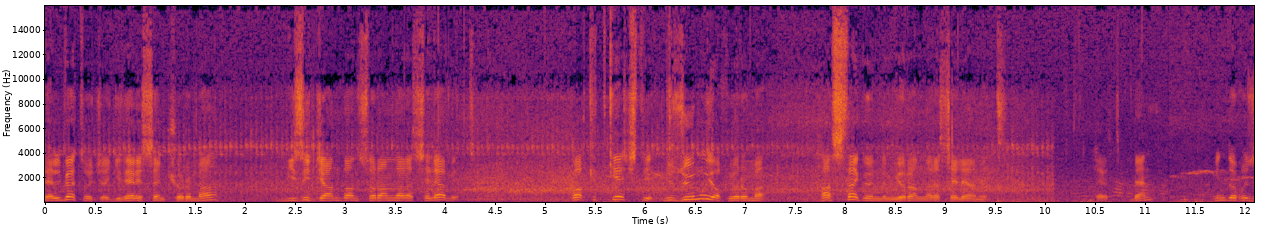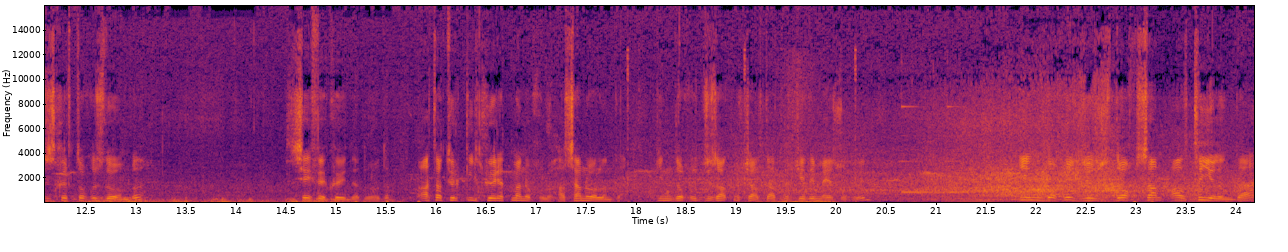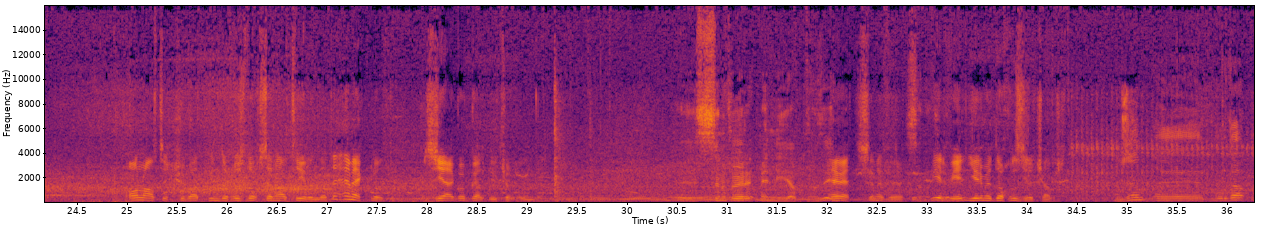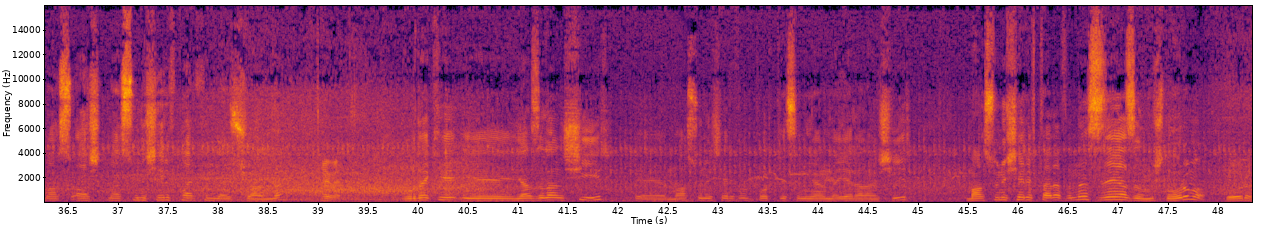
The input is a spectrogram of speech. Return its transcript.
Selbet Hoca gidersen Çorum'a bizi candan soranlara selam et. Vakit geçti, lüzumu yok yoruma. Hasta gönlüm yoranlara selam et. Evet ben 1949 doğumlu. Seyfe köyünde doğdum. Atatürk İlköğretmen Okulu Hasanoğlu'nda 1966-67 mezunuyum. 1996 yılında 16 Şubat 1996 yılında da emekli oldum. Ziya Gökalp İlkokulu'nda. Ee, sınıf öğretmenliği yaptınız değil mi? Evet sınıf öğretmeni. Bir bir 29 yıl çalıştım. Hocam e, burada Mas Aşık Mahsuni Şerif Parkı'ndayız şu anda. Evet. Buradaki e, yazılan şiir, e, Mahsuni Şerif'in portresinin yanında yer alan şiir, Mahsuni Şerif tarafından size yazılmış, doğru mu? Doğru.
